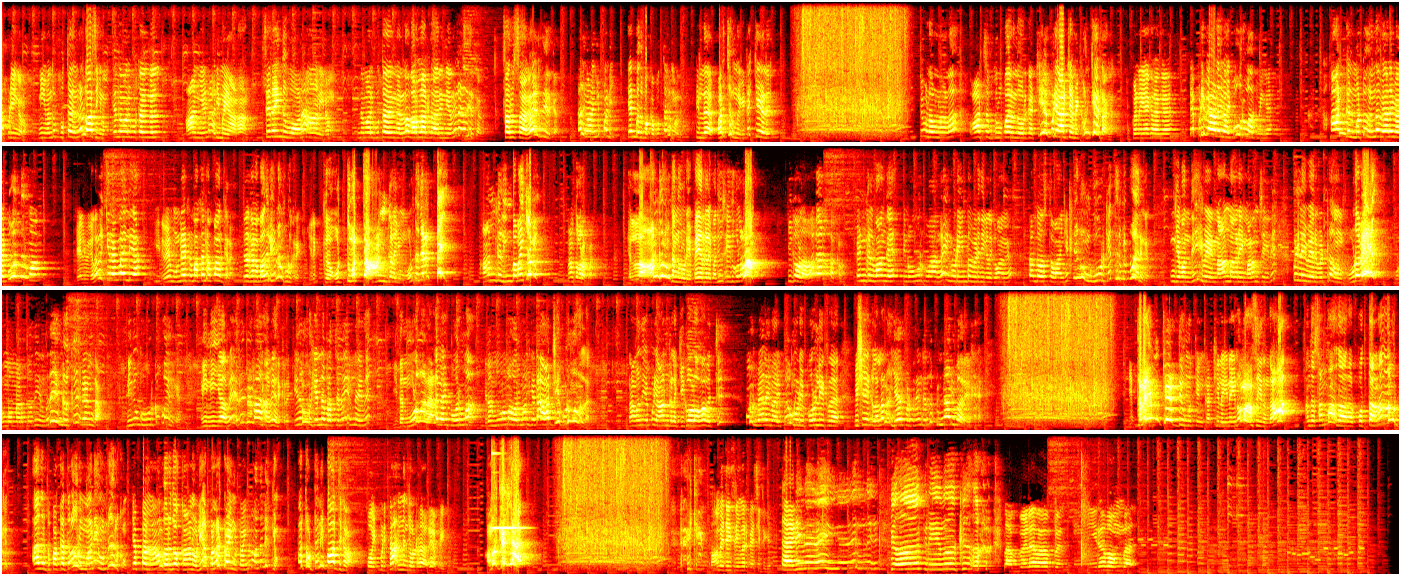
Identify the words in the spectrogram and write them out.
அப்படிங்கிறோம். நீ வந்து புத்தகங்கள் வாசிக்கணும். எந்த மாதிரி புத்தகங்கள்? ஆணியன் அடிமையானான். சிதைந்து போன ஆணினம். இந்த மாதிரி புத்தகங்கள்லாம் வரலாற்று அறிஞர்கள் எழுதியிருக்காங்க. சருசாக எழுதியிருக்காங்க. அது வாங்கி படி. எண்பது பக்க புத்தகம் அது. இல்ல படிச்சவங்க கிட்ட கேளு. இவ்வளவு நாளா வாட்ஸ்அப் குரூப்பா இருந்த ஒரு கட்சி எப்படி ஆட்சி அமைக்கும்னு கேட்டாங்க. இப்ப என்ன கேக்குறாங்க? எப்படி வேலை வாய்ப்பு உருவாக்குவீங்க? ஆண்கள் மட்டும் இருந்தா வேலை வாய்ப்பு வந்துருமா? கேள்விகளை வைக்கிறாங்களா இல்லையா? இதுவே முன்னேற்றமா தான் நான் பார்க்கிறேன். இதற்கான பதிலையும் நான் கொடுக்குறேன்? இருக்கிற ஒட்டுமொத்த ஆண்களையும் ஒன்று திரட்டி ஆண்கள் இன்ப மையம் நான் திறப்பேன். எல்லா ஆண்களும் தங்களுடைய பெயர்களை பதிவு செய்து கொள்ளலாம். இகோலாவா வேலை பார்க்கலாம். பெண்கள் வாங்க எங்க ஊருக்கு வாங்க எங்களுடைய இன்ப விடுதிகளுக்கு வாங்க சந்தோஷத்தை வாங்கிட்டு நீங்க உங்க ஊருக்கே திரும்பி போயிருங்க. இங்க வந்து இவன் நான் மகனை மனம் செய்து பிள்ளை வேறு பெற்று அவன் கூடவே குடும்பம் நடத்துவது என்பது எங்களுக்கு வேண்டாம். நீங்கள் உங்க ஊருக்கு போயிருங்க. நீ நீயாவே இரு நானாவே இருக்கிறேன். இதில் உனக்கு என்ன பிரச்சனை? என்ன இது? இதன் மூலமா வேலை வாய்ப்பு வருமா? இதன் மூலமா வருமான்னு கேட்டால் ஆட்சியை குடும்பம் இல்லை. நான் வந்து எப்படி ஆண்களை கிகோலவா வச்சு உனக்கு வேலை வாய்ப்பு உன்னுடைய பொருளீட்டுற விஷயங்கள் எல்லாம் நான் ஏற்படுத்துறேங்கிறது பின்னாடி பாரு. இத்தனையும் கேட்டு உனக்கு என் கட்சியில இணையணும் ஆசை இருந்தா அந்த சந்தாதாரர் பொத்தானா நமக்கு அதற்கு பக்கத்துல ஒரு மணி ஒன்று இருக்கும். எப்பெல்லாம் வருதோ காணொலி அப்பெல்லாம் டொயங்கு டொயங்கு வந்து நிற்கும் அது தொட்டு நீ பார்த்துக்கலாம். ஓ இப்படித்தான் அண்ணன் சொல்றாரு அப்படின்னு. அவன் இல்ல! பாம்பே ஜெய் ஸ்ரீ மாதிரி பேசிட்டு இருக்கேன் அடிமை இரவம்பல்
